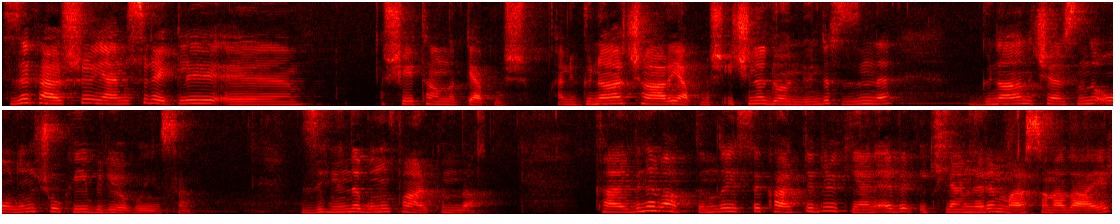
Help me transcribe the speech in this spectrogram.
Size karşı yani sürekli e, şeytanlık yapmış. Hani günaha çağrı yapmış. İçine döndüğünde sizinle günahın içerisinde olduğunu çok iyi biliyor bu insan. Zihninde bunun farkında. Kalbine baktığımda ise kalpte diyor ki yani evet ikilemlerim var sana dair.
